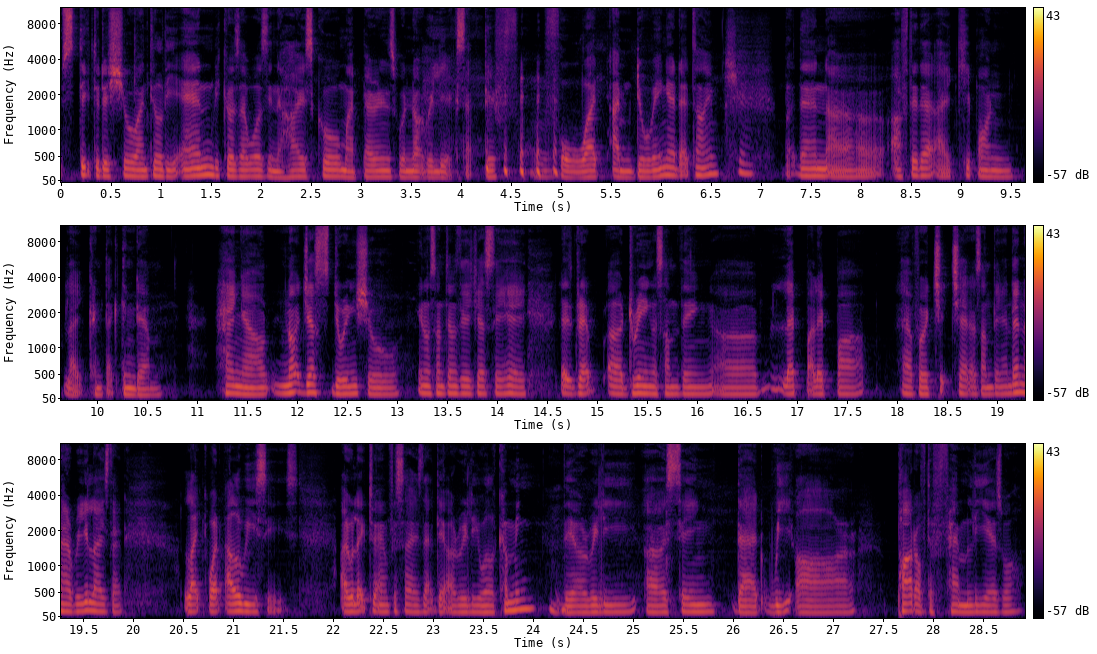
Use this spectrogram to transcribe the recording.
stick to the show until the end because I was in high school. My parents were not really acceptive for what I'm doing at that time. Sure. But then uh, after that, I keep on like contacting them, hang out, not just during show. You know, sometimes they just say, "Hey, let's grab a drink or something, uh, lepa lepa, have a chit chat or something." And then I realized that, like what Alwee says, I would like to emphasize that they are really welcoming. They are really uh, saying that we are part of the family as well,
